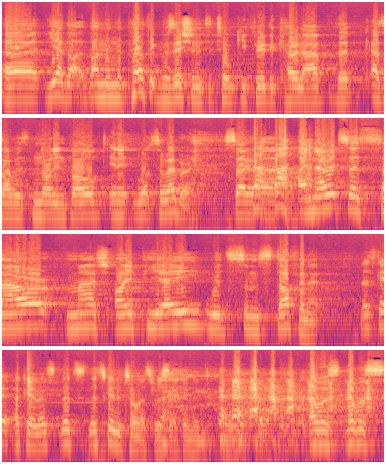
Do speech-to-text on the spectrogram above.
Uh, yeah, I'm in the perfect position to talk you through the collab that, as I was not involved in it whatsoever. So uh, I know it's a sour mash IPA with some stuff in it. Let's go. Okay, let's let's let's go to Thomas for a second. And, and That was that was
